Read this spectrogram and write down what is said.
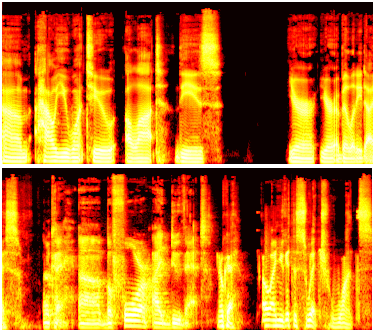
um, how you want to allot these your your ability dice. Okay. Uh, before I do that, Okay. Oh, and you get to switch once.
